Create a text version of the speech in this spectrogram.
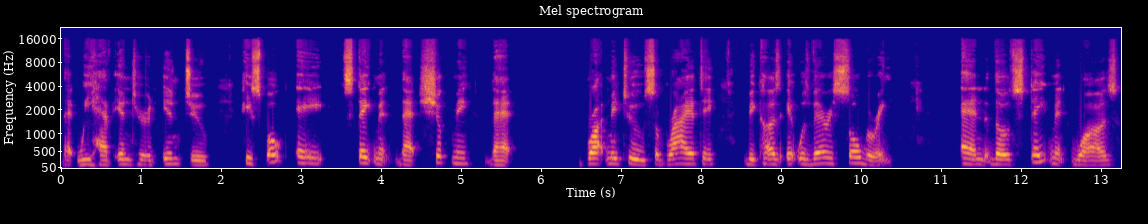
that we have entered into. He spoke a statement that shook me, that brought me to sobriety because it was very sobering. And the statement was,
